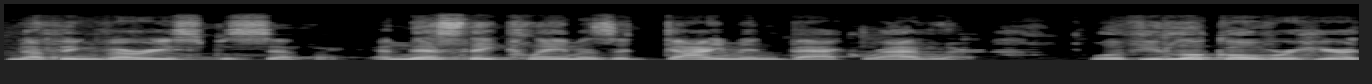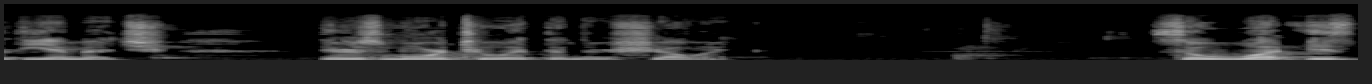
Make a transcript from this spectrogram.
Nothing very specific. And this they claim is a diamondback rattler. Well, if you look over here at the image, there's more to it than they're showing. So what is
